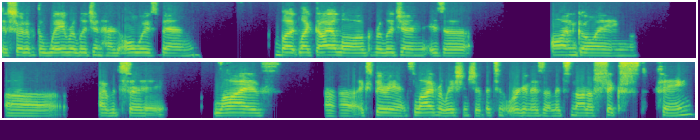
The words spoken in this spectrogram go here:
is sort of the way religion has always been but like dialogue religion is a ongoing uh, i would say live uh, experience live relationship it's an organism it's not a fixed thing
